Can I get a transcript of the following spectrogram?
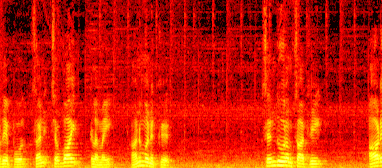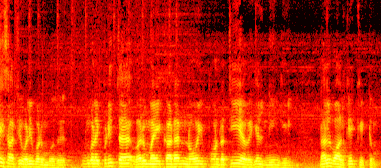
அதேபோல் சனி செவ்வாய்க்கிழமை அனுமனுக்கு செந்தூரம் சாற்றி ஆடை சாற்றி வழிபடும்போது உங்களை பிடித்த வறுமை கடன் நோய் போன்ற தீயவைகள் நீங்கி நல்வாழ்க்கை கிட்டும்.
